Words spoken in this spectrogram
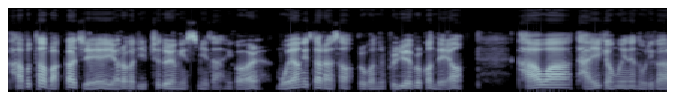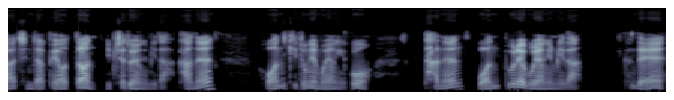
가부터 막까지의 여러 가지 입체 도형이 있습니다. 이걸 모양에 따라서 물건을 분류해 볼 건데요. 가와 다의 경우에는 우리가 진작 배웠던 입체 도형입니다. 가는 원 기둥의 모양이고 다는 원 뿔의 모양입니다. 근데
